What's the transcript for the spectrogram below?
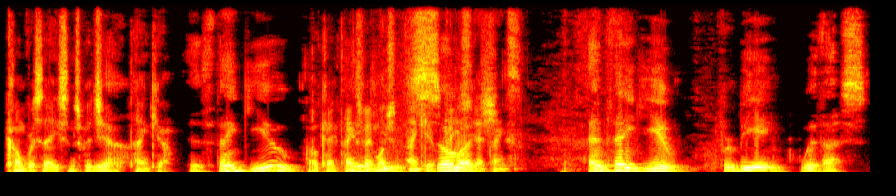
conversations with yeah. you. Thank you. Yes, thank you. Okay, thanks thank very much. You thank you so Appreciate much. It. Thanks, and thank you for being with us.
